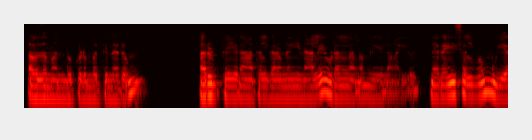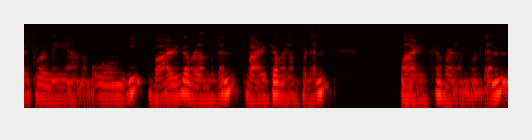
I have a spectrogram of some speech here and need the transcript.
அவரது அன்பு குடும்பத்தினரும் அருட்பெயராற்றல் கருணையினாலே உடல் நலம் நீளாயுள். நிறை செல்வம் உயர் புகழ் ஓங்கி வாழ்க வளமுடன் வாழ்க வளமுடன் வாழ்க வளமுடன்.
